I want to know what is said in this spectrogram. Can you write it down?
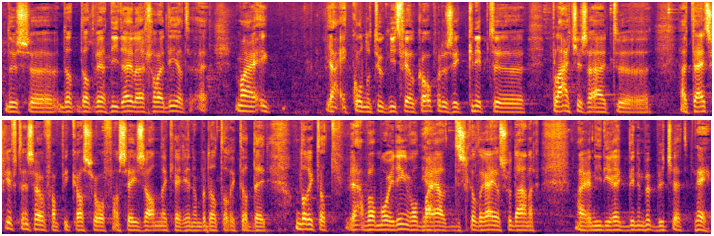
Dus dat, dat werd niet heel erg gewaardeerd. maar ik ja, ik kon natuurlijk niet veel kopen, dus ik knipte plaatjes uit, uh, uit tijdschriften en zo. Van Picasso of van Cézanne. Ik herinner me dat, dat ik dat deed. Omdat ik dat, ja, wel mooie dingen vond. Maar ja, de schilderijen als zodanig waren niet direct binnen mijn budget. Nee,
